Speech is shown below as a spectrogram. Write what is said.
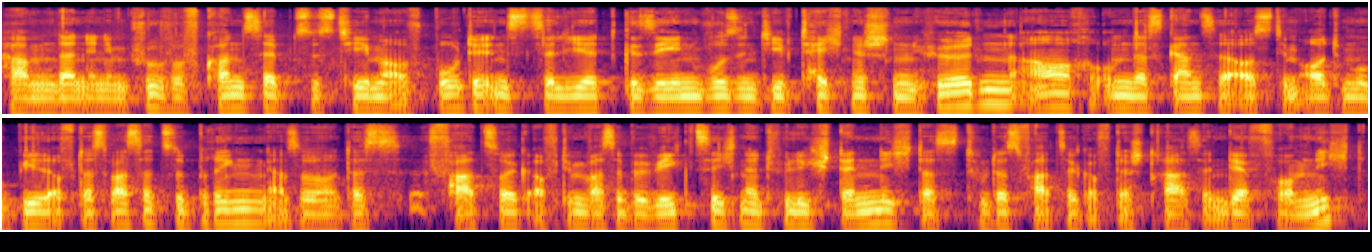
haben dann in dem Proof of Concept Systeme auf Boote installiert, gesehen, wo sind die technischen Hürden auch, um das Ganze aus dem Automobil auf das Wasser zu bringen. Also das Fahrzeug auf dem Wasser bewegt sich natürlich ständig, das tut das Fahrzeug auf der Straße in der Form nicht.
